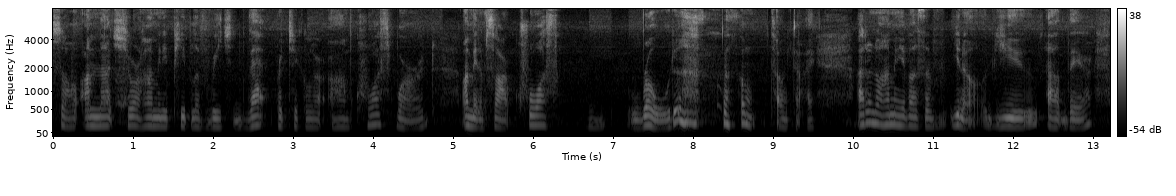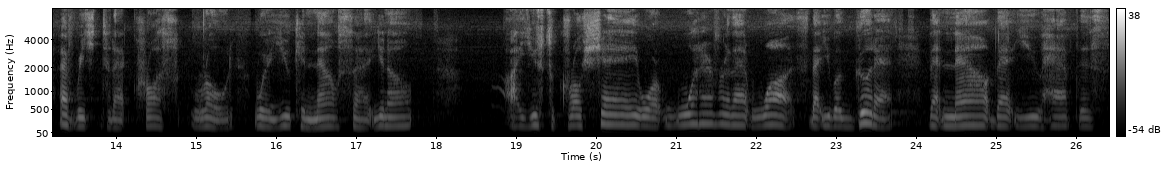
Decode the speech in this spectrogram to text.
So I'm not sure how many people have reached that particular um, crossword. I mean, I'm sorry, cross road. tongue tie. I don't know how many of us have, you know, you out there have reached to that crossroad where you can now say, you know, I used to crochet or whatever that was that you were good at, that now that you have this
